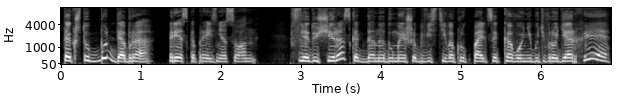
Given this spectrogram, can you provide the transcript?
Так что будь добра, — резко произнес он. В следующий раз, когда надумаешь обвести вокруг пальца кого-нибудь вроде Архея,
